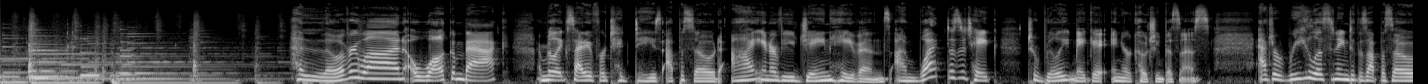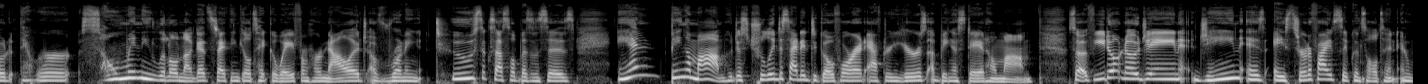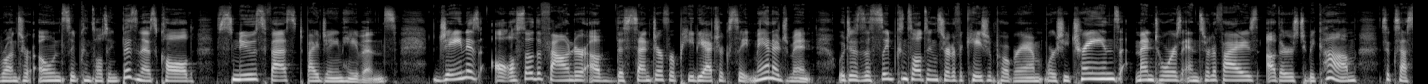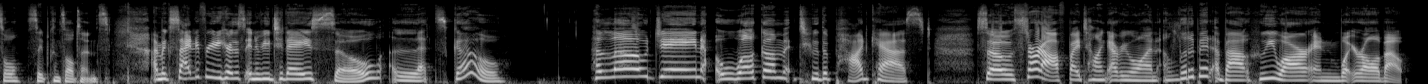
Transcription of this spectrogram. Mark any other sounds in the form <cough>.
Hello, everyone. Welcome back. I'm really excited for today's episode. I interview Jayne Havens on what does it take to really make it in your coaching business. After re listening to this episode, there were so many little nuggets I think you'll take away from her knowledge of running two successful businesses and being a mom who just truly decided to go for it after years of being a stay at home mom. So, if you don't know Jayne, Jayne is a certified sleep consultant and runs her own sleep consulting business called Snooze Fest by Jayne Havens. Jayne is also the founder of the Center for Pediatric Sleep Management, which is a sleep consulting certification program where she trains, mentors, and certifies others to become successful sleep consultants. I'm excited for you to hear this interview today, so let's go. Hello, Jayne. Welcome to the podcast. So, start off by telling everyone a little bit about who you are and what you're all about.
